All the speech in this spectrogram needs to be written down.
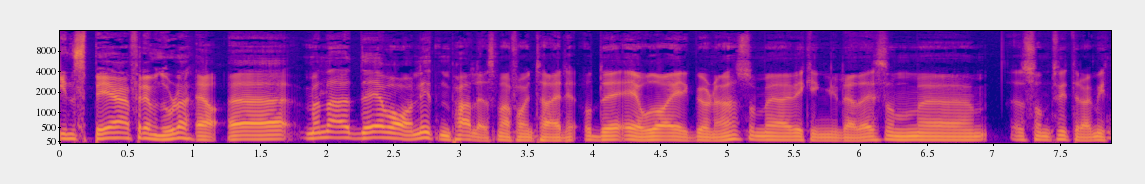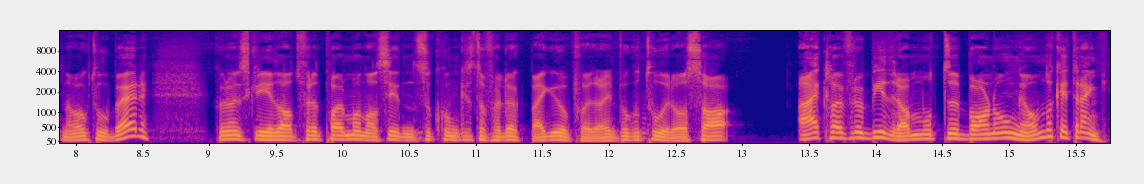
In er fremmedordet. Ja, eh, men eh, det var en liten perle som jeg fant her, og det er jo da Erik Bjørnø, som er vikingleder, som, eh, som tvitra i midten av oktober, hvor han skriver at for et par måneder siden så kom Kristoffer Løkberg uoppfordra inn på kontoret og sa jeg er klar for å bidra mot barn og unge om dere trenger.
